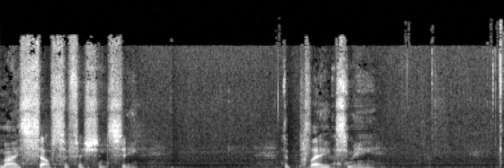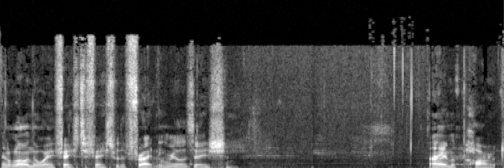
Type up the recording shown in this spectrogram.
my self sufficiency that plagues me. And along the way, face to face with a frightening realization I am a part,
